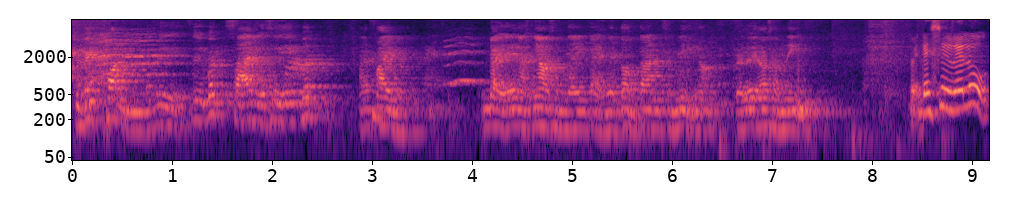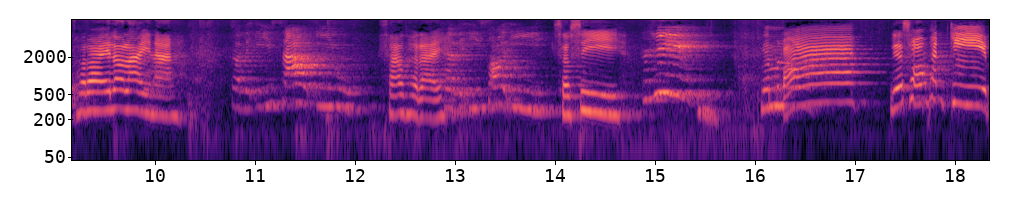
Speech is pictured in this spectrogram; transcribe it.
ซื้อเบคอนก็ซื้อซื้อเบัดซ้ายหรือซื้อเองเบัดสายไฟนี่ไก่ไอ้หนักยาวสำใยไก่ไม่ต้องการสำนีเนาะก็เลยเอาสำนีไปได้ซื้อเลยลูกเท่าไรแล้วไรนะสระอีเศร้าอิวเช้าเท่าไรสระอีเศร้าอีเช้าสี่พี่ เนี่ยมันป้าเหลือสองพันกีบ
